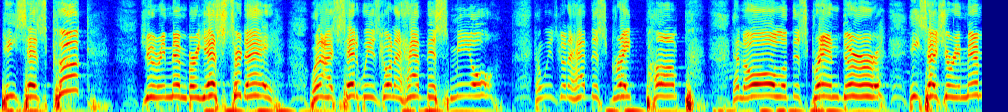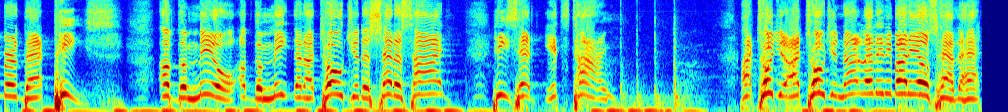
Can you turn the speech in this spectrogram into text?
he says, cook, you remember yesterday when I said we was going to have this meal and we was going to have this great pump and all of this grandeur. He says, you remember that piece of the meal of the meat that I told you to set aside? He said, it's time. I told you, I told you not let anybody else have that.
